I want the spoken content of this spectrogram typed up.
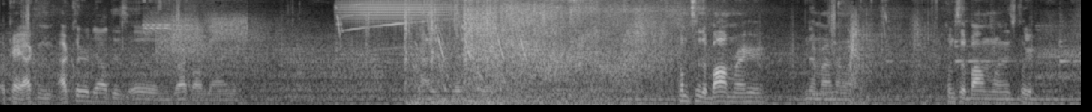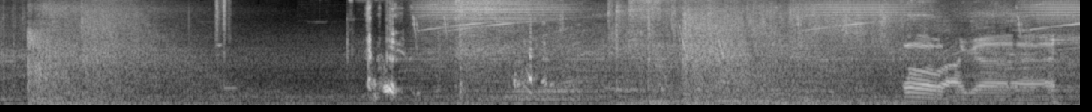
Okay, I can I cleared out this um drop off down here. Come to the bottom right here. Never mind, never mind. Come to the bottom one, it's clear. oh my god.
